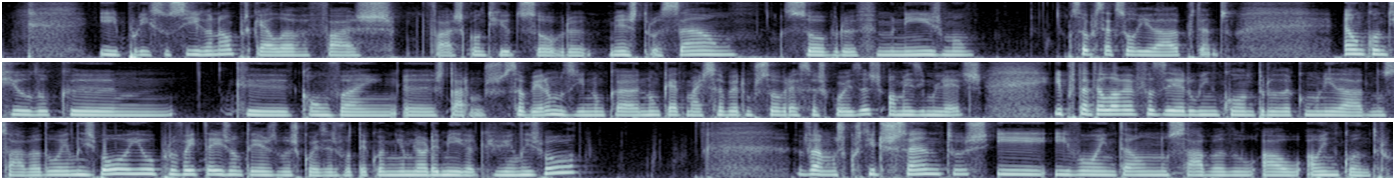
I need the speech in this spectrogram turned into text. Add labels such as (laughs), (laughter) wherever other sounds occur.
e por isso sigam-no, porque ela faz, faz conteúdo sobre menstruação, sobre feminismo, sobre sexualidade, portanto, é um conteúdo que que convém uh, estarmos, sabermos e nunca, nunca é demais sabermos sobre essas coisas, homens e mulheres. E portanto ela vai fazer o encontro da comunidade no sábado em Lisboa e eu aproveitei e juntei as duas coisas. Vou ter com a minha melhor amiga que vive em Lisboa. Vamos curtir os santos e, e vou então no sábado ao, ao encontro.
